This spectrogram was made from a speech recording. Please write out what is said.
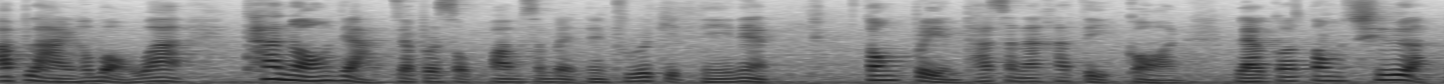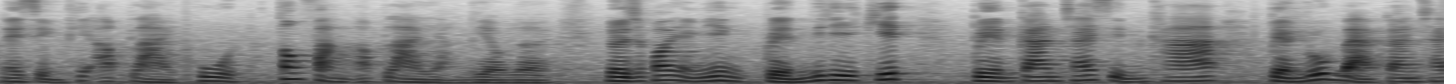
อัพไลน์เขาบอกว่าถ้าน้องอยากจะประสบความสำเร็จในธุรกิจนี้เนี่ย ต้องเปลี่ยนทัศนคติก่อน แล้วก็ต้องเชื่อในสิ่งที่อัพไลน์พูด ต้องฟังอัพไลน์อย่างเดียวเลย โดยเฉพาะอย่างยิ่งเปลี่ยนวิธีคิด เปลี่ยนการใช้สินค้า เปลี่ยนรูปแบบการใช้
